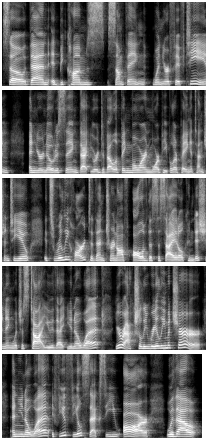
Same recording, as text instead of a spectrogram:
So then it becomes something when you're 15 and you're noticing that you're developing more and more people are paying attention to you, it's really hard to then turn off all of the societal conditioning, which has taught you that, you know what, you're actually really mature. And you know what, if you feel sexy, you are without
